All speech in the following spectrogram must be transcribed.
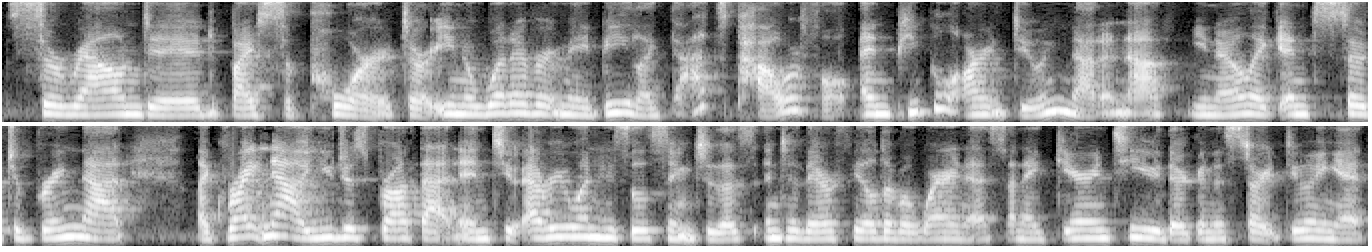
surrounded by support or you know whatever it may be like that's powerful and people aren't doing that enough you know like and so to bring that like right now you just brought that into everyone who's listening to this into their field of awareness and i guarantee you they're going to start doing it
